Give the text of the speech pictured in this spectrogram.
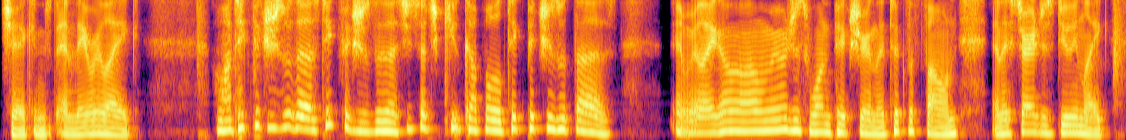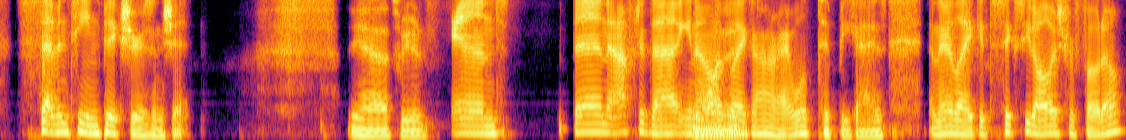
chick and and they were like, Oh, take pictures with us, take pictures with us. You're such a cute couple, take pictures with us. And we are like, oh, maybe just one picture. And they took the phone and they started just doing like 17 pictures and shit. Yeah, that's weird. And then after that, you know, I was like, all right, we'll tip you guys. And they're like, it's $60 for photo.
